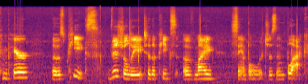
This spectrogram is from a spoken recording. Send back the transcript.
compare those peaks visually to the peaks of my sample, which is in black.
